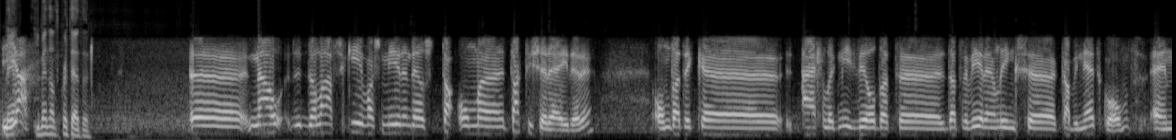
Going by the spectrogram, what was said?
Ben ja. Je, bent aan het kwartetten. Uh, nou, de, de, laatste keer was merendeels ta om uh, tactische redenen omdat ik uh, eigenlijk niet wil dat, uh, dat er weer een links uh, kabinet komt. En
